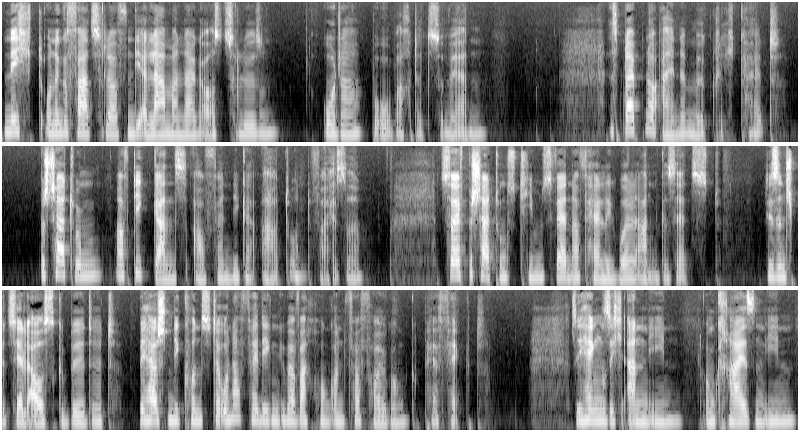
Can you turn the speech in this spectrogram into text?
Nicht ohne Gefahr zu laufen, die Alarmanlage auszulösen oder beobachtet zu werden. Es bleibt nur eine Möglichkeit. Beschattung auf die ganz aufwendige Art und Weise. Zwölf Beschattungsteams werden auf Halliwell angesetzt. Sie sind speziell ausgebildet, beherrschen die Kunst der unauffälligen Überwachung und Verfolgung perfekt. Sie hängen sich an ihn, umkreisen ihn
